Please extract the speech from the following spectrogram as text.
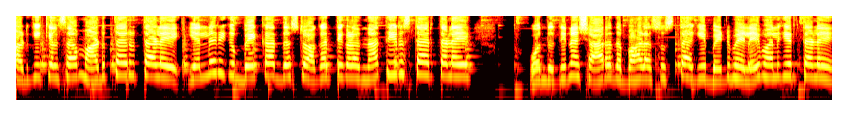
ಅಡುಗೆ ಕೆಲಸ ಮಾಡುತ್ತಾ ಇರುತ್ತಾಳೆ. ಎಲ್ಲರಿಗೂ ಬೇಕಾದಷ್ಟು ಅಗತ್ಯಗಳನ್ನ ತೀರಿಸ್ತಾ ಇರ್ತಾಳೆ. ಒಂದು ದಿನ ಶಾರದ ಬಹಳ ಸುಸ್ತಾಗಿ ಬೆಡ್ ಮೇಲೆ ಮಲಗಿರ್ತಾಳೆ.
